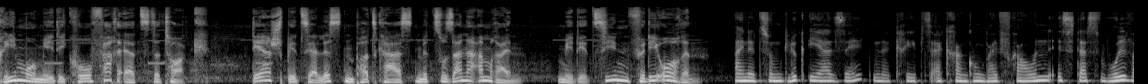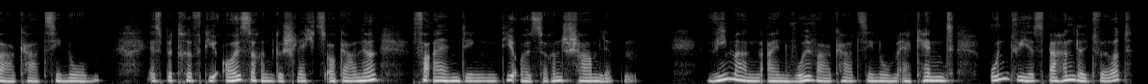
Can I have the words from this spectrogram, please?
Primo Medico Fachärzte Talk. Der Spezialisten-Podcast mit Susanne Amrein. Medizin für die Ohren. Eine zum Glück eher seltene Krebserkrankung bei Frauen ist das Vulvakarzinom. Es betrifft die äußeren Geschlechtsorgane, vor allen Dingen die äußeren Schamlippen. Wie man ein Vulvakarzinom erkennt und wie es behandelt wird,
